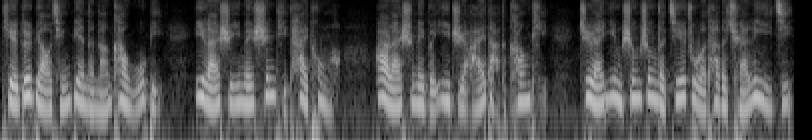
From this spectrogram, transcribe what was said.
铁堆表情变得难看无比。一来是因为身体太痛了，二来是那个一直挨打的康体居然硬生生地接住了他的全力一击。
